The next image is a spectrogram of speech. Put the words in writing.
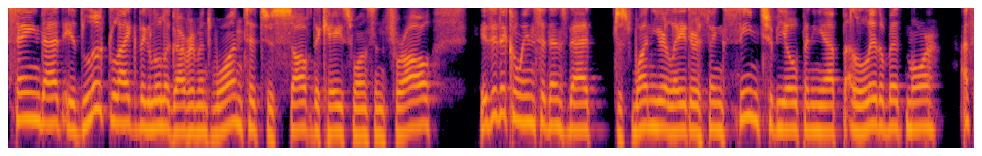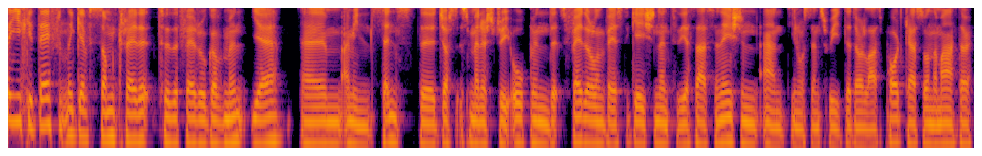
saying that it looked like the Lula government wanted to solve the case once and for all. Is it a coincidence that just one year later things seem to be opening up a little bit more? I think you could definitely give some credit to the federal government. Yeah. Um, I mean, since the Justice Ministry opened its federal investigation into the assassination, and, you know, since we did our last podcast on the matter,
